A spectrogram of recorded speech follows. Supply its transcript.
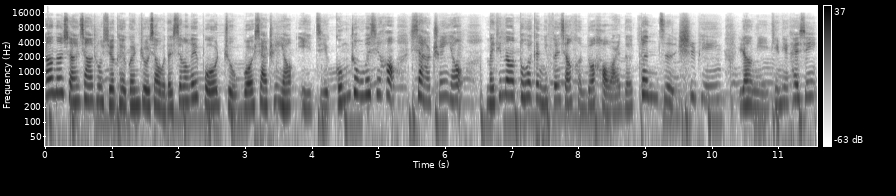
还有呢，喜欢夏同学可以关注一下我的新浪微博主播夏春瑶以及公众微信号夏春瑶，每天呢都会跟你分享很多好玩的段子视频，让你天天开心。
